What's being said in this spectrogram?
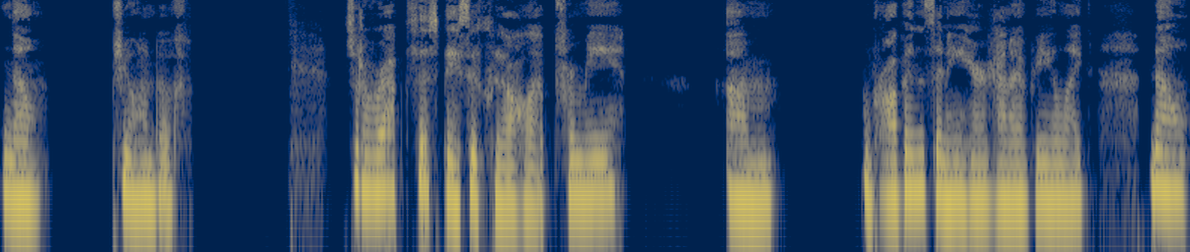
No, she wouldn't have. So to wrap this basically all up for me, um, Robyn sitting here kind of being like, no,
